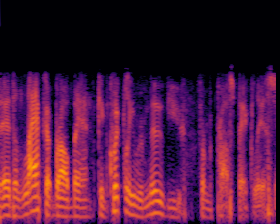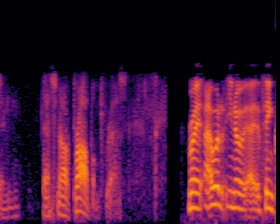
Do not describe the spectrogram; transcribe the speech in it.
said, a lack of broadband can quickly remove you from a prospect list and that's not a problem for us. Right. I would, you know, I think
